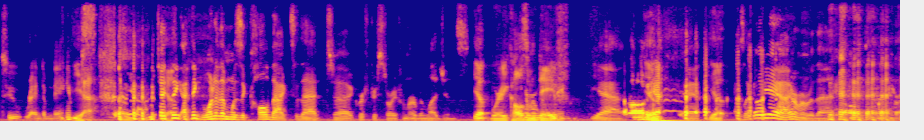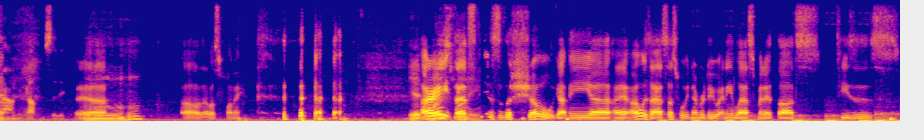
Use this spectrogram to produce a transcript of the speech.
two random names. Yeah. yeah. Which I Yeah. think I think one of them was a callback to that uh, Grifter story from Urban Legends. Yep, where he calls him Remember what the Dave. Yeah, Oh Yeah. yeah. yeah. Yep. I was like, oh yeah, I remember that. Oh, running around in Gotham City. Yeah. hmm Oh, that was funny. It All right, that is the show. We got any? Uh, I I always ask us, but we never do. Any last minute thoughts, teases,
